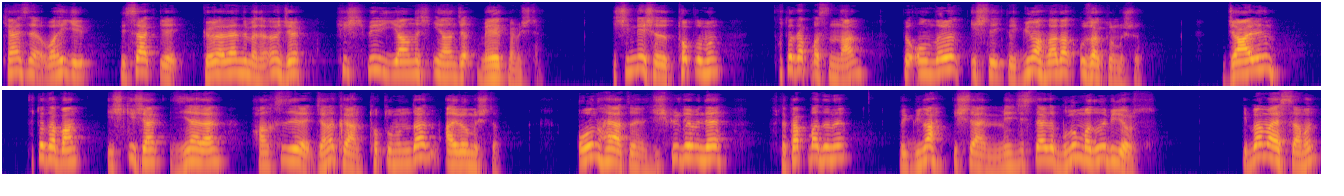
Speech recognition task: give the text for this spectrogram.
kendisine vahiy gelip risalet ile görevlendirmeden önce hiçbir yanlış inanca meyletmemişti. İçinde yaşadığı toplumun puta tapmasından ve onların işledikleri günahlardan uzak durmuştu. Cahilin puta taban, içki içen, zineden, haksız yere canı kıran toplumundan ayrılmıştı. Onun hayatının hiçbir döneminde puta tapmadığını ve günah işleyen meclislerde bulunmadığını biliyoruz. İbrahim Aleyhisselam'ın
